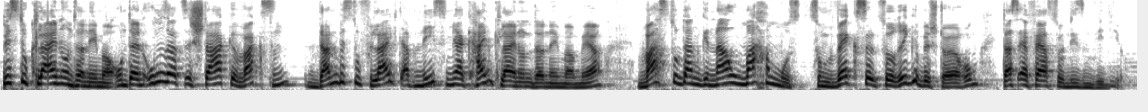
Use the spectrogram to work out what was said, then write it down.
Bist du Kleinunternehmer und dein Umsatz ist stark gewachsen, dann bist du vielleicht ab nächstem Jahr kein Kleinunternehmer mehr. Was du dann genau machen musst zum Wechsel zur Regelbesteuerung, das erfährst du in diesem Video.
